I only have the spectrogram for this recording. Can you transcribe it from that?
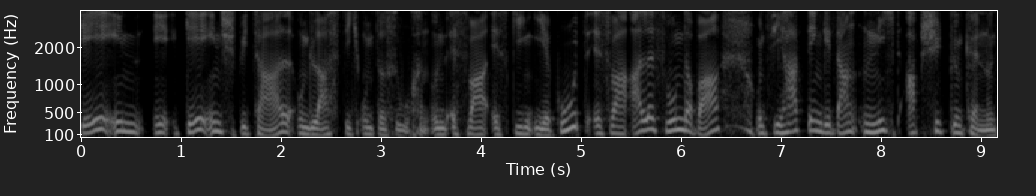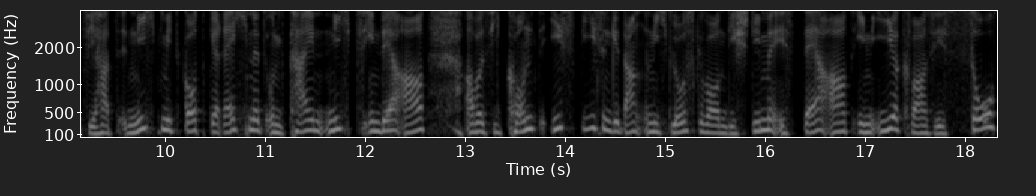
geh, in, geh ins Spital und lass dich untersuchen. Und es war, es ging ihr gut, es war alles wunderbar und sie hat den Gedanken nicht abschütteln können und sie hat nicht mit Gott gerechnet und kein, nichts in der Art, aber sie konnte, ist diesen Gedanken nicht losgeworden. Die Stimme ist derart in ihr quasi so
